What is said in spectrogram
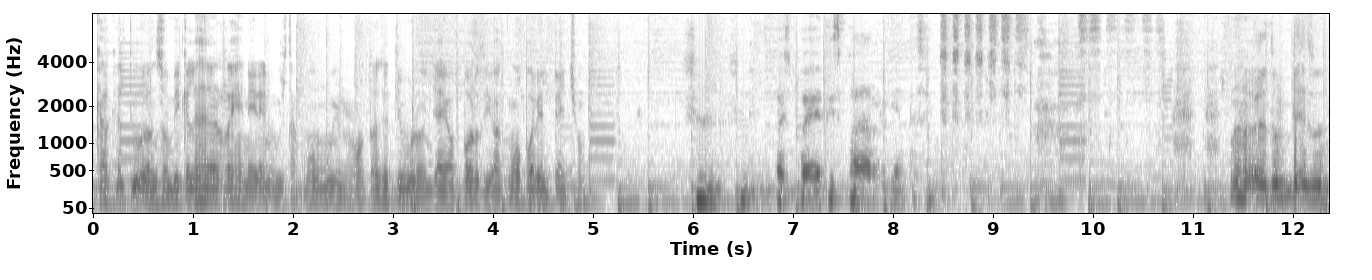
Creo que el tiburón zombie que les regeneren, está como muy roto ese tiburón, ya iba por, iba como por el techo. Pues puede disparar dientes. No, es un, es un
